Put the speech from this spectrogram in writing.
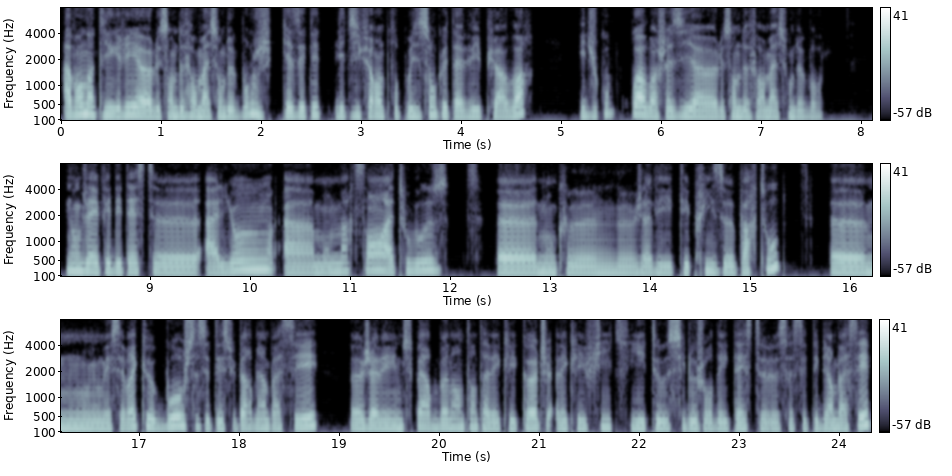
Avant d'intégrer euh, le centre de formation de Bourges, quelles étaient les différentes propositions que tu avais pu avoir? Et du coup, pourquoi avoir choisi euh, le centre de formation de Bourges? Donc j'avais fait des tests euh, à Lyon, à Mont-de-Marsan, à Toulouse. Euh, donc euh, j'avais été prise partout. Euh, mais c'est vrai que Bourges, ça s'était super bien passé. J'avais une super bonne entente avec les coachs, avec les filles qui étaient aussi le jour des tests, ça s'était bien passé.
